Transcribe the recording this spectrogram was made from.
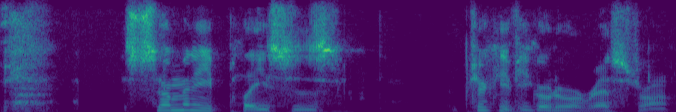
so many places, particularly if you go to a restaurant,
